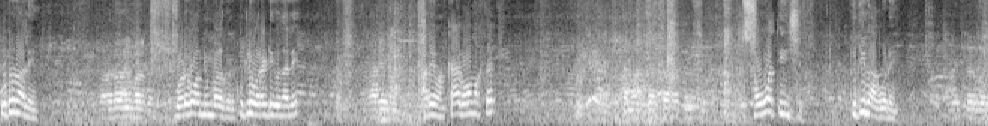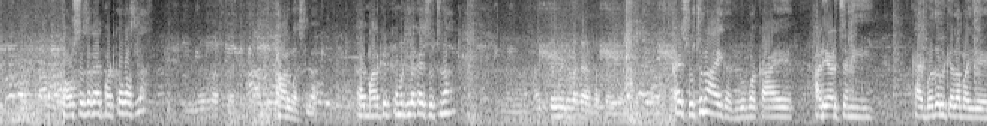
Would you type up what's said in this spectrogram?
कुठून आले? वडगाव निंबाळकर. कुठली व्हरायटी घेऊन आले? अरे मन काय भाव मागताय? सव्वा तीनशे. किती लागवड आहे? पावसाचा काय फटका बसला? फार बसला. काय मार्केट कमिटीला काय सूचना? काय सूचना आहे का की बाबा काय अडीअडचणी काय बदल केला पाहिजे?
